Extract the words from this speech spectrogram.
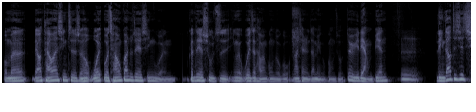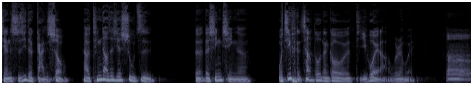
我们聊台湾薪资的时候，我我常常关注这些新闻跟这些数字，因为我也在台湾工作过，那现在人在美国工作，对于两边嗯领到这些钱实际的感受，还有听到这些数字的的心情呢？我基本上都能够体会啦，我认为，嗯，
